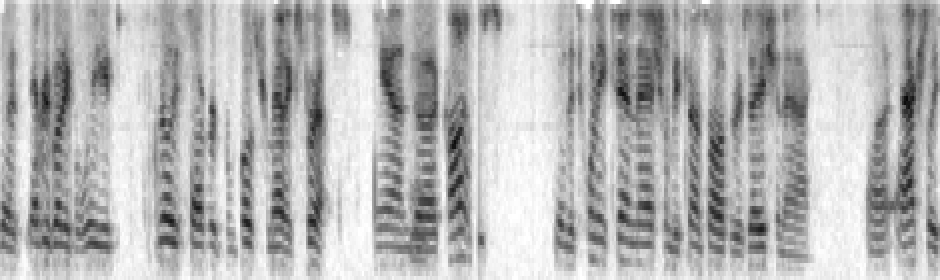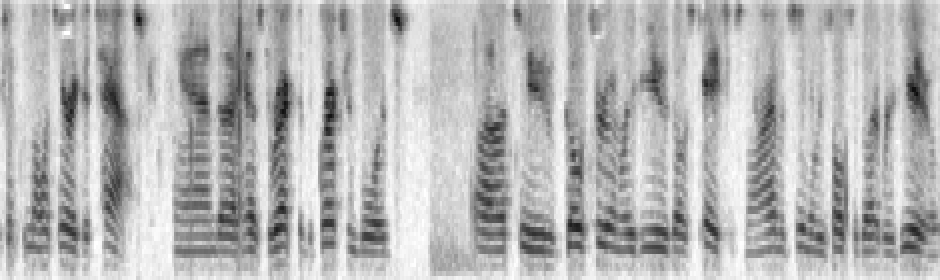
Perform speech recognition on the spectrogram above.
that everybody believed really suffered from post-traumatic stress. And uh, Congress, in the 2010 National Defense Authorization Act, uh, actually took the military to task and uh, has directed the correction boards uh, to go through and review those cases. Now, I haven't seen the results of that review,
